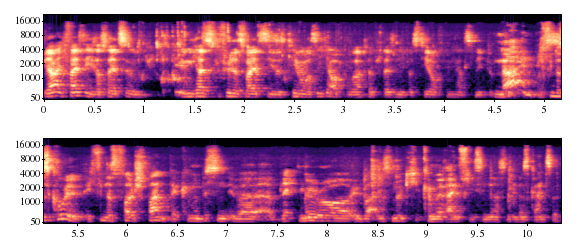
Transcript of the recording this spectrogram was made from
ja, ich weiß nicht, das war jetzt, irgendwie ich das Gefühl, das war jetzt dieses Thema, was ich aufgebracht habe. Ich weiß nicht, was dir auf dem Herzen liegt. Nein, ich finde das cool. Ich finde das voll spannend. Da können wir ein bisschen über Black Mirror, über alles Mögliche können wir reinfließen lassen in das Ganze.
